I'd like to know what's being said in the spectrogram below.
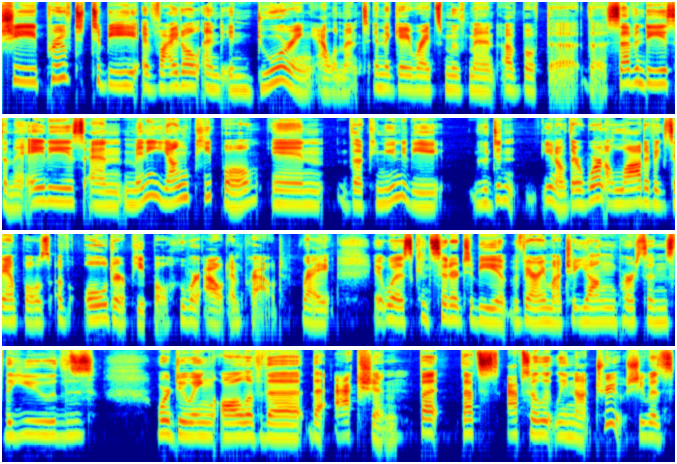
she proved to be a vital and enduring element in the gay rights movement of both the, the 70s and the 80s, and many young people in the community who didn't, you know, there weren't a lot of examples of older people who were out and proud, right? It was considered to be a, very much a young person's, the youths were doing all of the the action but that's absolutely not true she was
